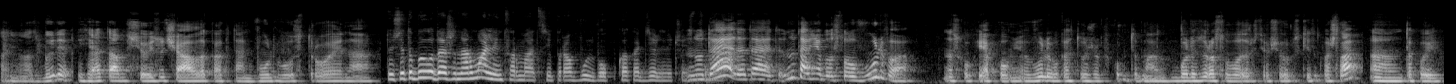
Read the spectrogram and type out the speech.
они у нас были. Я там все изучала, как там вульва устроена. То есть это было даже нормальной информацией про вульву, как отдельную часть? Ну да, да, да. Это... Ну там не было слова вульва, насколько я помню. Вуля как-то в каком-то более взрослом возрасте вообще в русский язык вошла. Э, такой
